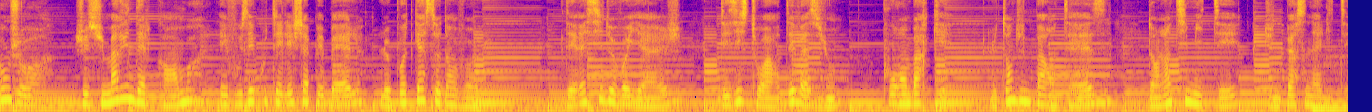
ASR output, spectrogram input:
Bonjour, je suis Marine Delcambre et vous écoutez L'échappée belle, le podcast d'envol. Des récits de voyage, des histoires d'évasion pour embarquer, le temps d'une parenthèse, dans l'intimité d'une personnalité.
